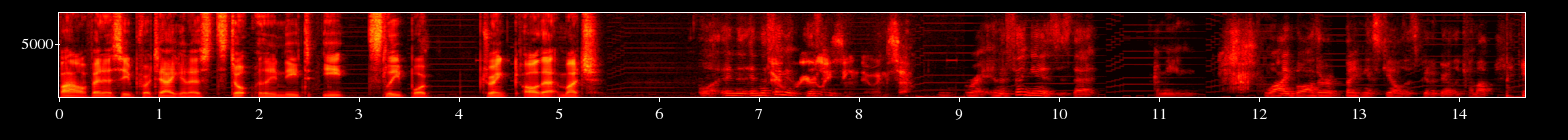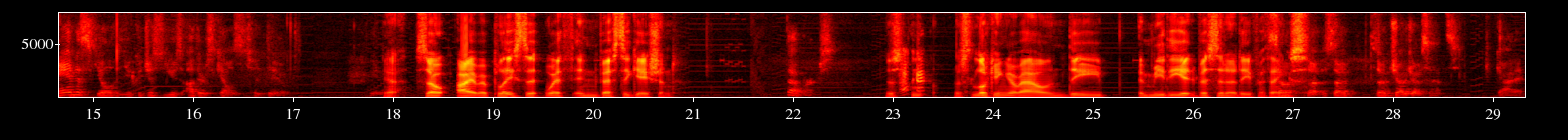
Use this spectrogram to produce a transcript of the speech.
Final Fantasy protagonists don't really need to eat, sleep, or drink all that much. Well, and, and the They're thing, the rarely thing- seen doing so. Right, and the thing is, is that, I mean, why bother making a skill that's going to barely come up, and a skill that you could just use other skills to do? You know? Yeah. So I replaced it with investigation. that works. Just Okay. just looking around the immediate vicinity for things. so, so, so JoJo sense. Got it.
